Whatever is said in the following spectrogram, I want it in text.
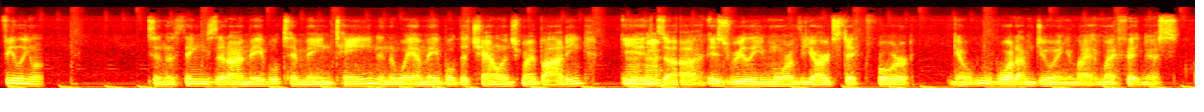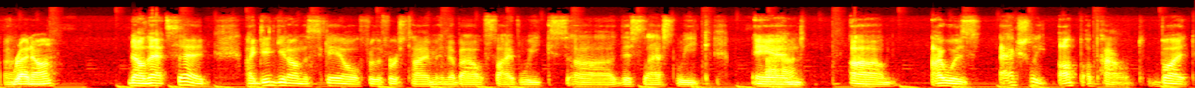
feeling like and the things that I'm able to maintain and the way I'm able to challenge my body is uh, is really more of the yardstick for you know what I'm doing in my my fitness. Um, Right on. Now that said, I did get on the scale for the first time in about five weeks uh, this last week, and um, I was actually up a pound. But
